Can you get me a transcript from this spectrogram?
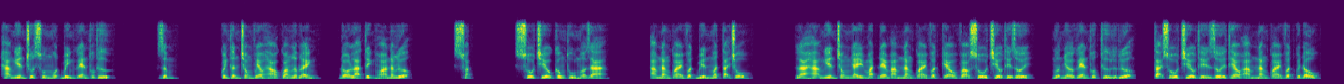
hạ nghiên chuốt xuống một bình gen thuốc thử. Rầm. quanh thân trong veo hào quang lấp lánh, đó là tịnh hóa năng lượng. Soạn. Số chiều công thủ mở ra. Ám năng quái vật biến mất tại chỗ. Là hạ nghiên trong nháy mắt đem ám năng quái vật kéo vào số chiều thế giới, mượn nhờ gen thuốc thử lực lượng, tại số chiều thế giới theo ám năng quái vật quyết đấu.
